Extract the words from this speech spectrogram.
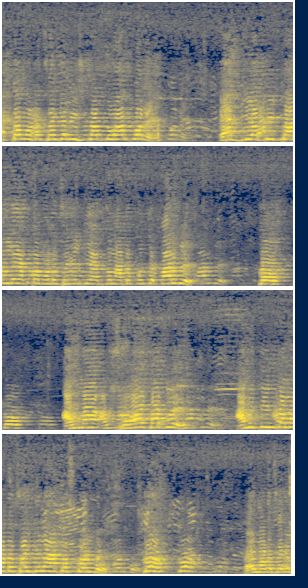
একটা মোটরসাইকেল স্টার্ট দেওয়ার পরে এক গিয়ারটি টানলে একটা মোটরসাইকেল কি একজন আটক করতে পারবে? তো, আল্লাহ সহায় থাকলে আমি তিনটা মোটরসাইকেলে আটক করব। তো মোটরসাইকেল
